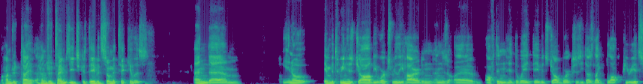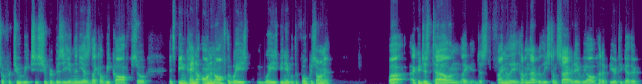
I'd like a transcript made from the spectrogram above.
100 times 100 times each because david's so meticulous. And um, you know in between his job he works really hard and and is, uh, often his, the way david's job works is he does like block periods. So for two weeks he's super busy and then he has like a week off. So it's been kind of on and off the ways way he's been able to focus on it but i could just tell and like just finally having that released on saturday we all had a beer together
